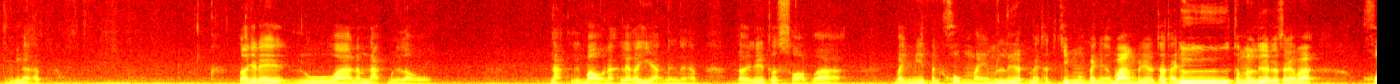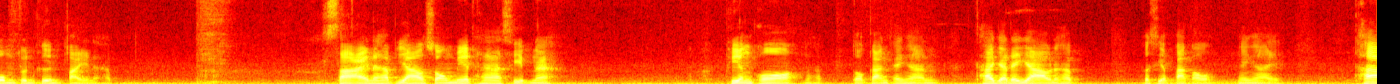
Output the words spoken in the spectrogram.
อย่างนี้นะครับ เราจะได้รู้ว่าน้ำหนักมือเราหนักหรือเบานะแล้วก็อีกอย่างหนึ่งนะครับ เราจะได้ทดสอบว่าใบมีดมันคมไหมมันเลือดไหมถ้าจิ้มลงไปเนี่ยวางไปเนี่ยถ้าถ่ดื้อถ้ามันเลือดก็แสดงว่าคมจนเกินไปนะครับ สายนะครับ ยาว2เมตร50นะ เพียงพอนะครับ ต่อการใช้งานถ้าอยากได้ยาวนะครับ ก็เสียบปลั๊กเอาง่ายๆ ถ้า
